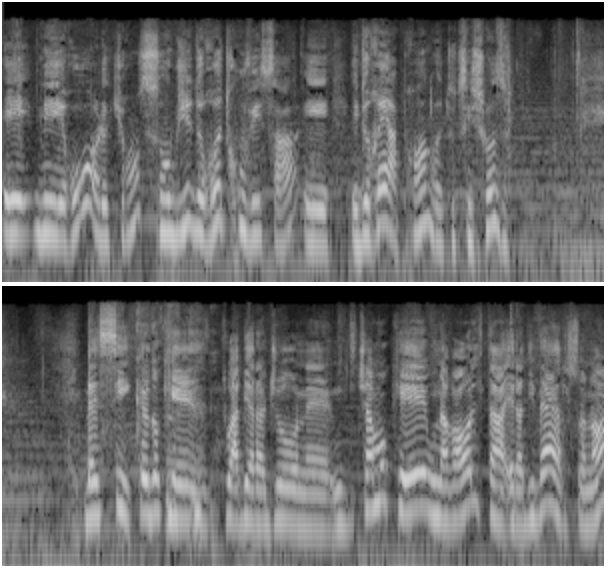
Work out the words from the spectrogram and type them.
Et mes héros, en l'occurrence, sont obligés de retrouver ça et de réapprendre toutes ces choses. Beh sì, credo che tu abbia ragione. Diciamo che una volta era diverso, no?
